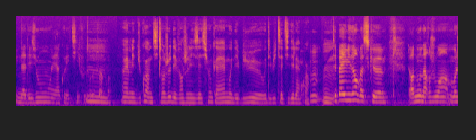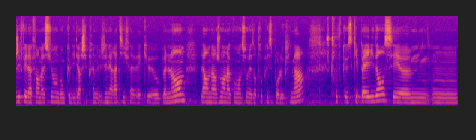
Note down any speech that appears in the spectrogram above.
une adhésion et un collectif autour de toi. Mmh. Quoi. Ouais, mais du coup, un petit enjeu d'évangélisation quand même au début, euh, au début de cette idée-là. quoi. Mmh. C'est pas évident parce que, alors nous, on a rejoint, moi j'ai fait la formation donc leadership génératif avec euh, Openland. Là, on a rejoint la Convention des entreprises pour le climat. Je trouve que ce qui est pas évident, c'est on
